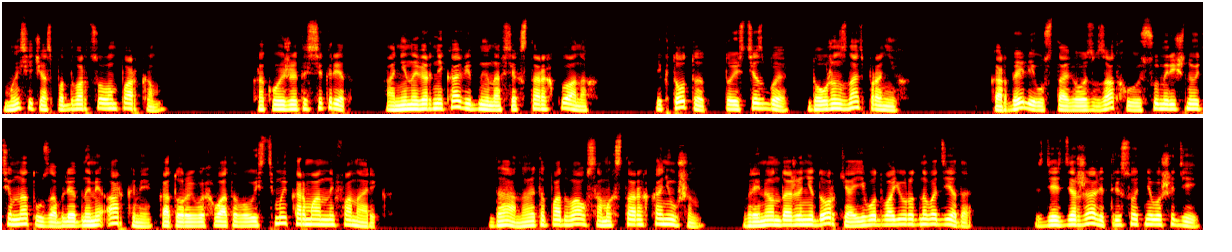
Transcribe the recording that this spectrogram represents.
«Мы сейчас под Дворцовым парком». «Какой же это секрет? Они наверняка видны на всех старых планах. И кто-то, то есть СБ, должен знать про них». Корделия уставилась в затхлую сумеречную темноту за бледными арками, которые выхватывал из тьмы карманный фонарик. «Да, но это подвал самых старых конюшен. Времен даже не Дорки, а его двоюродного деда. Здесь держали три сотни лошадей.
